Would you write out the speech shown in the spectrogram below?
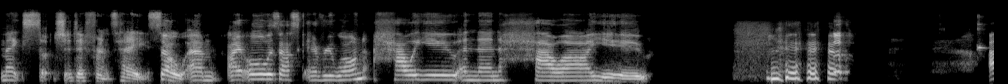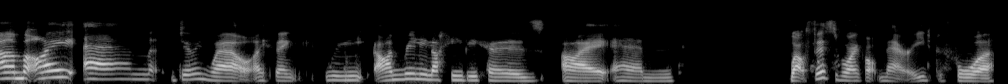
makes such a difference. Hey, so um, I always ask everyone, "How are you?" and then "How are you?" Um, I am doing well. I think we. I'm really lucky because I am. Well, first of all, I got married before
